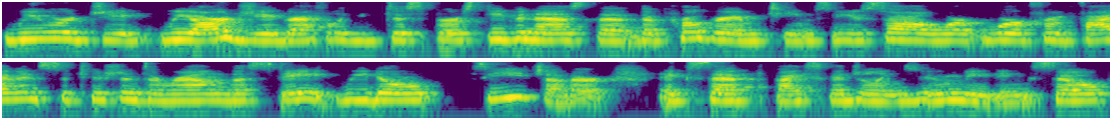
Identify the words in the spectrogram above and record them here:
we were ge- we are geographically dispersed even as the the program team. So you saw we're, we're from five institutions around the state. We don't see each other except by scheduling zoom meetings. So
